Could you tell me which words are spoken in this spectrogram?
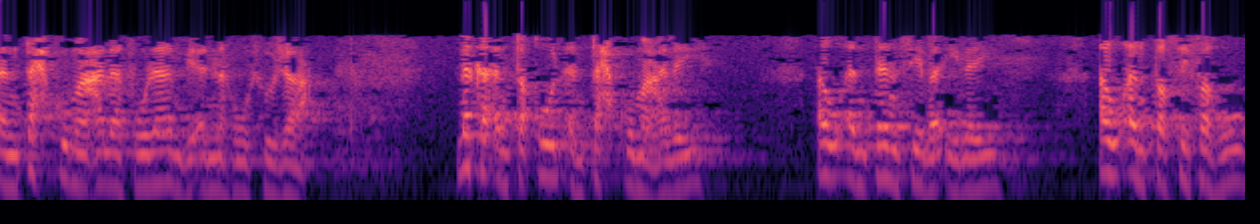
أن تحكم على فلان بأنه شجاع. لك أن تقول أن تحكم عليه أو أن تنسب إليه أو أن تصفه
